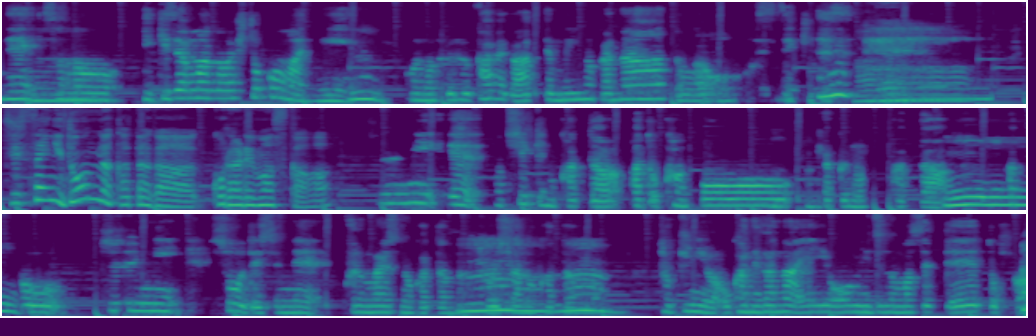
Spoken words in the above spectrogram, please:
ね、うんその生き様の一コマに、ん。この夫婦カフェがあってもいいのかなとは思って素敵ですね。実際にどんな方が来られますか？普通に、え、地域の方、あと観光客の方、あおー。と、普通に、そうですね、車椅子の方も、当事者の方も、時にはお金がないよ、水飲ませて、とか、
